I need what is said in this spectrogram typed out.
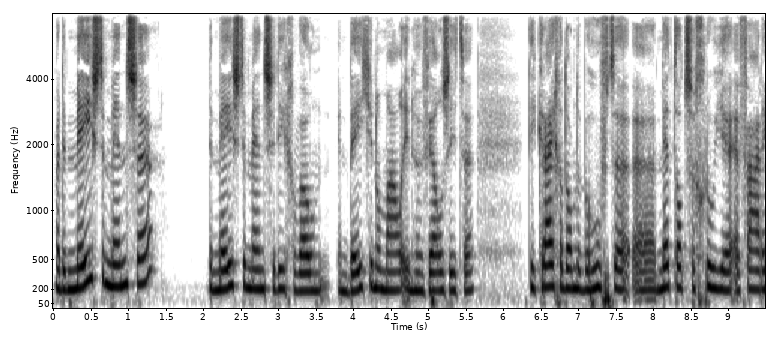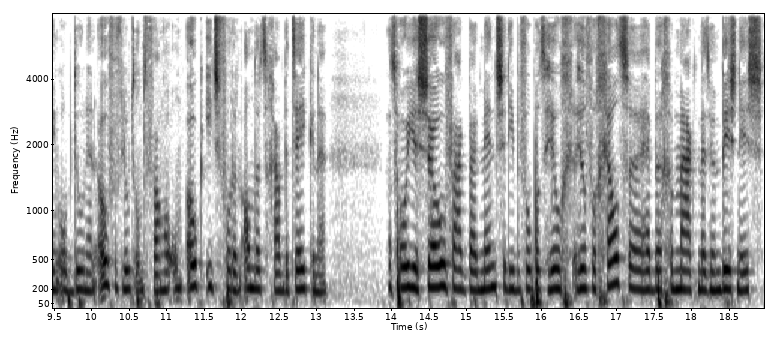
Maar de meeste mensen, de meeste mensen die gewoon een beetje normaal in hun vel zitten, die krijgen dan de behoefte, uh, met dat ze groeien, ervaring opdoen en overvloed ontvangen, om ook iets voor een ander te gaan betekenen. Dat hoor je zo vaak bij mensen die bijvoorbeeld heel, heel veel geld uh, hebben gemaakt met hun business.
